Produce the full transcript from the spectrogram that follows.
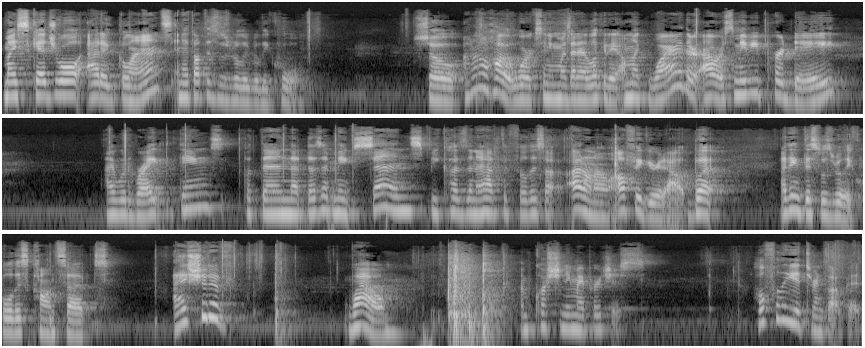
my schedule at a glance. And I thought this was really, really cool. So I don't know how it works anymore that I look at it. I'm like, why are there hours? So maybe per day I would write things, but then that doesn't make sense because then I have to fill this out. I don't know. I'll figure it out. But I think this was really cool, this concept. I should have. Wow. I'm questioning my purchase. Hopefully it turns out good.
